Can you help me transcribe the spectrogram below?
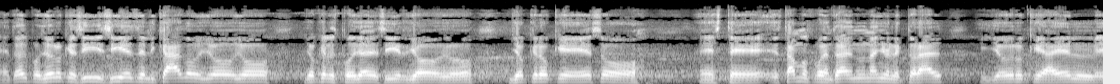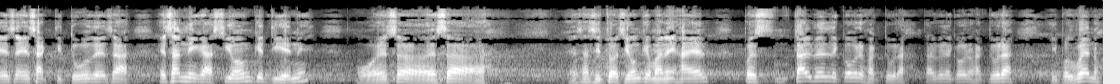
Entonces, pues yo creo que sí, sí es delicado. Yo, yo, yo qué les podría decir. Yo, yo, yo creo que eso, este, estamos por entrar en un año electoral y yo creo que a él esa, esa actitud, esa, esa negación que tiene o esa, esa, esa situación que maneja él, pues tal vez le cobre factura, tal vez le cobre factura y pues bueno,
